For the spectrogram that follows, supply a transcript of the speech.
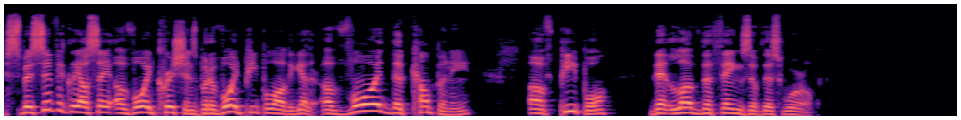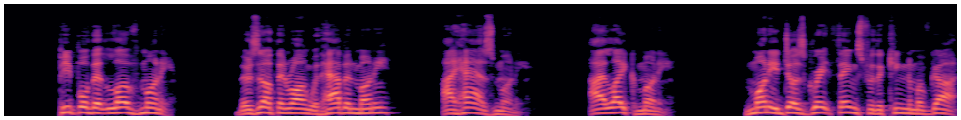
specifically, I'll say avoid Christians, but avoid people altogether. Avoid the company of people that love the things of this world. People that love money. There's nothing wrong with having money. I has money. I like money. Money does great things for the kingdom of God,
